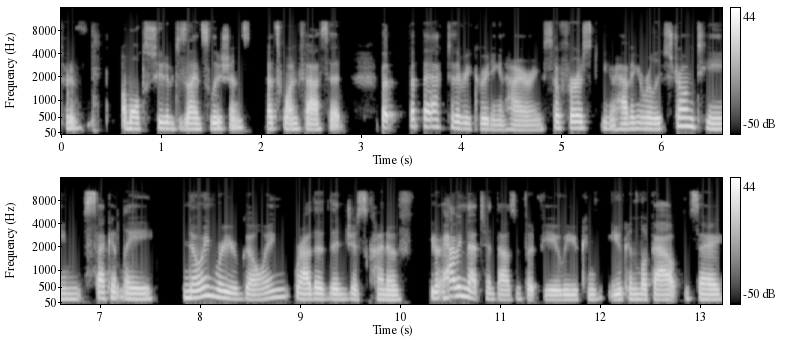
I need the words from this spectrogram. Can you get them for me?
sort of a multitude of design solutions. That's one facet. But but back to the recruiting and hiring. So first, you know, having a really strong team. Secondly, knowing where you're going rather than just kind of you know having that 10,000 foot view where you can you can look out and say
